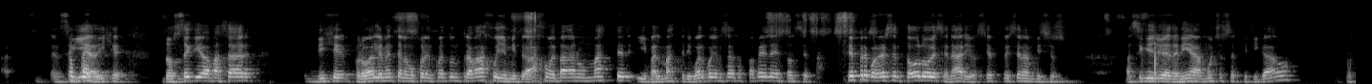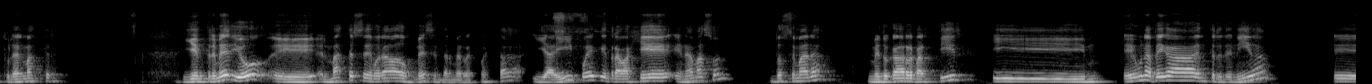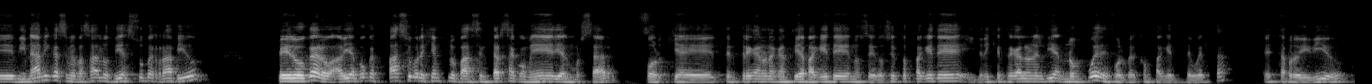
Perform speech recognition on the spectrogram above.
Enseguida dije, no sé qué iba a pasar, dije, probablemente a lo mejor encuentro un trabajo y en mi trabajo me pagan un máster y para el máster igual voy a necesitar los papeles, entonces siempre ponerse en todos los escenarios, ¿cierto? Y ser ambicioso. Así que yo ya tenía muchos certificados, postulé al máster. Y entre medio, eh, el máster se demoraba dos meses en darme respuesta y ahí fue que trabajé en Amazon dos semanas, me tocaba repartir y es una pega entretenida, eh, dinámica, se me pasaban los días súper rápido pero claro, había poco espacio, por ejemplo, para sentarse a comer y almorzar, porque te entregan una cantidad de paquetes, no sé, 200 paquetes y tenés que entregarlo en el día. No puedes volver con paquetes de vuelta, está prohibido.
